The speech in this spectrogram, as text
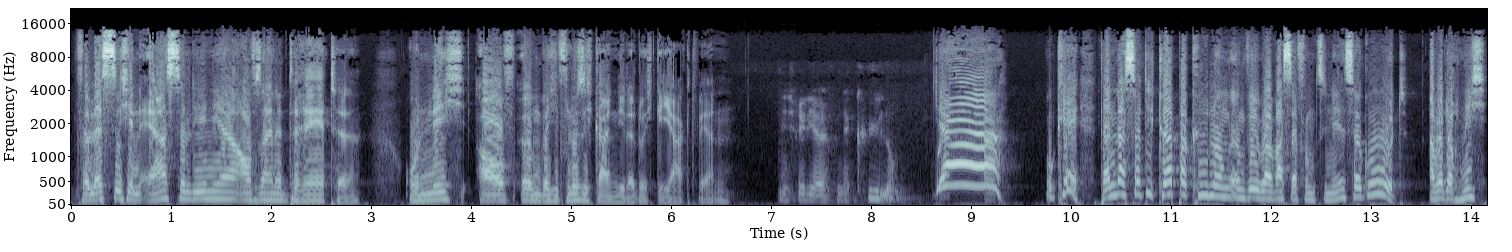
verlässt sich in erster Linie auf seine Drähte und nicht auf irgendwelche Flüssigkeiten, die dadurch gejagt werden. ich rede ja von der Kühlung. Ja, okay, dann lass doch die Körperkühlung irgendwie über Wasser funktionieren, ist ja gut. Aber doch nicht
